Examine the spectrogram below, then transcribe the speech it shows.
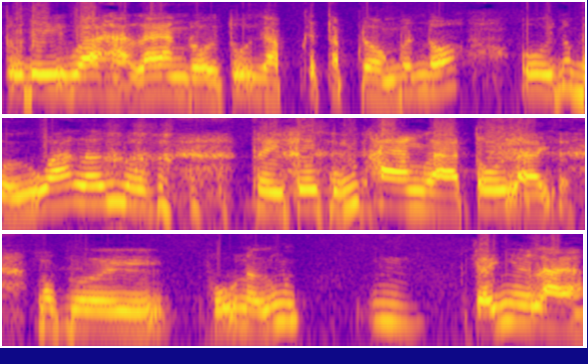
Tôi đi qua hà lan rồi tôi gặp cái tập đoàn bên đó ôi nó bự quá lớn luôn. Thì tôi cũng than là tôi là một người phụ nữ ừ. kể như là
